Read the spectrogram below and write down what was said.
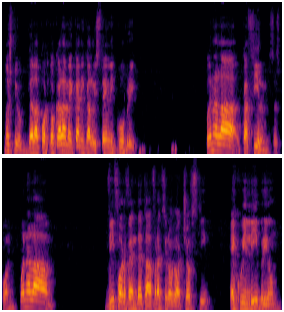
Nu știu, de la Portocala Mecanica lui Stanley Kubrick până la, ca film să spun, până la V for Vendetta a fraților Wachowski, Equilibrium,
